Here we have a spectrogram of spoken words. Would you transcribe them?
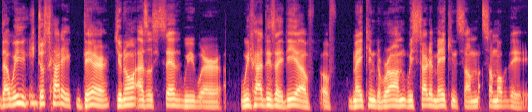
That we just had it there, you know. As I said, we were we had this idea of, of making the rum. We started making some some of the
